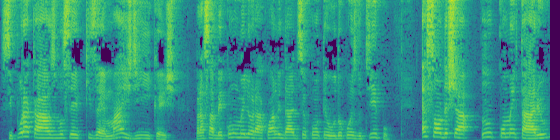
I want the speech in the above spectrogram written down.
se por acaso você quiser mais dicas para saber como melhorar a qualidade do seu conteúdo ou coisa do tipo, é só deixar um comentário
